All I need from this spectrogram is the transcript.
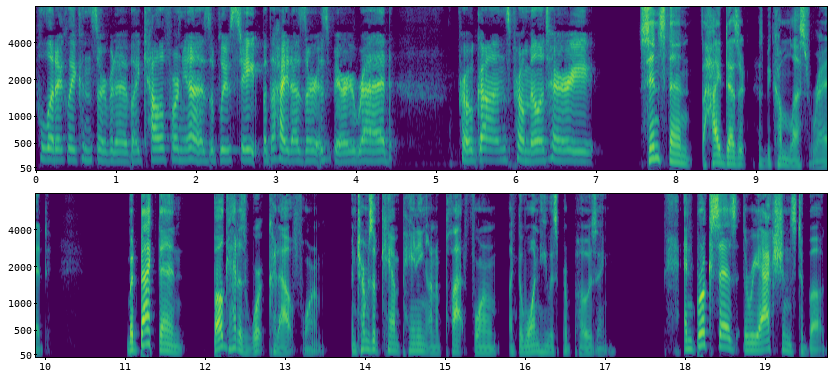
politically conservative. Like California is a blue state, but the high desert is very red, pro guns, pro military. Since then, the high desert has become less red. But back then, Bug had his work cut out for him in terms of campaigning on a platform like the one he was proposing. And Brooke says the reactions to Bug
